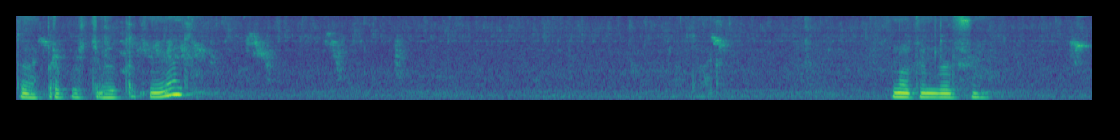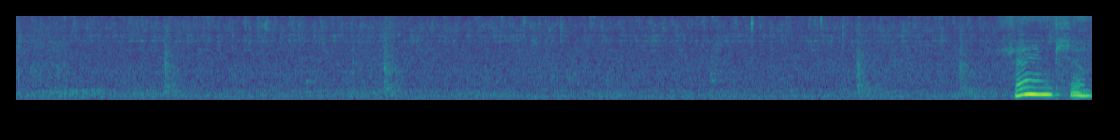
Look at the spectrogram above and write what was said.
Так, пропустим этот момент. Так. Смотрим дальше. Общаемся.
